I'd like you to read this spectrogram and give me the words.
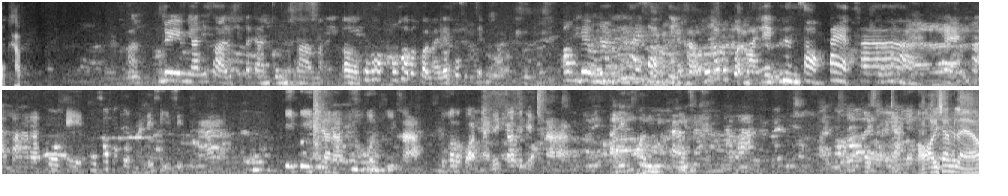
6 ครับ ดรีมยานิสาลิขิตการกุลค่ะหมายเอ่อผู้เข้าผู้เข้าประกวดหมายเลข67ค่ะออมเบลนางวิไทยสอดศรีค่ะ ผู้เข้าประกวดหมายเลขหนึ่งสองแปดค่ะแพงค่ะสหรัฐโปรเกตผู้เข้าประกวดหมายเลข40 ค่ะพีพีธีรรัตน์ผลทีค่ะ ผู้เข้าประกวดหมายเลข91 ค่ะอันนี้ทุกคนมีใครออดิชั่นเสร็จแล้วบ้างได้ออดิชั่นไปยังอ๋อออดิชั่นไปแล้ว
